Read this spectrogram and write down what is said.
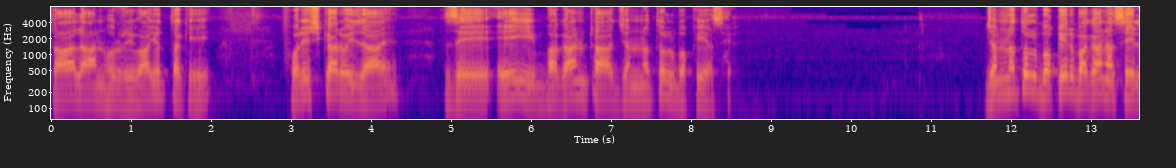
তাল আনহুর রিবায়ত থেকে পরিষ্কার হয়ে যায় যে এই বাগানটা জন্নতুল বকি আছিল জন্নতুল বকির বাগান আছিল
